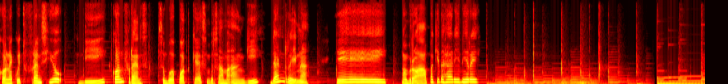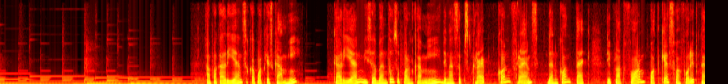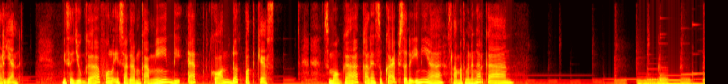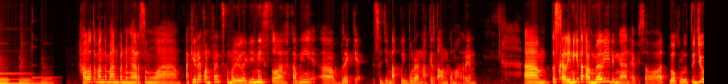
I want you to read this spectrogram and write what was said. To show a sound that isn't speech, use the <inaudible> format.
Connect with friends yuk di Conference, sebuah podcast bersama Anggi dan Reina. Yeay, ngobrol apa kita hari ini, Rey? Apa kalian suka podcast kami? Kalian bisa bantu support kami dengan subscribe, conference, dan kontak di platform podcast favorit kalian. Bisa juga follow Instagram kami di @con.podcast. Semoga kalian suka episode ini ya. Selamat mendengarkan. Halo teman-teman pendengar semua. Akhirnya conference kembali lagi nih setelah kami uh, break ya sejenak liburan akhir tahun kemarin. Um, terus kali ini kita kembali dengan episode 27.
